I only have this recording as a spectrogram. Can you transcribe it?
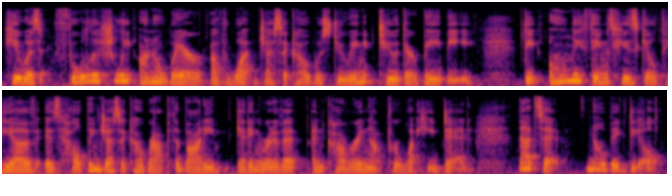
He was foolishly unaware of what Jessica was doing to their baby. The only things he's guilty of is helping Jessica wrap the body, getting rid of it, and covering up for what he did. That's it. No big deal.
